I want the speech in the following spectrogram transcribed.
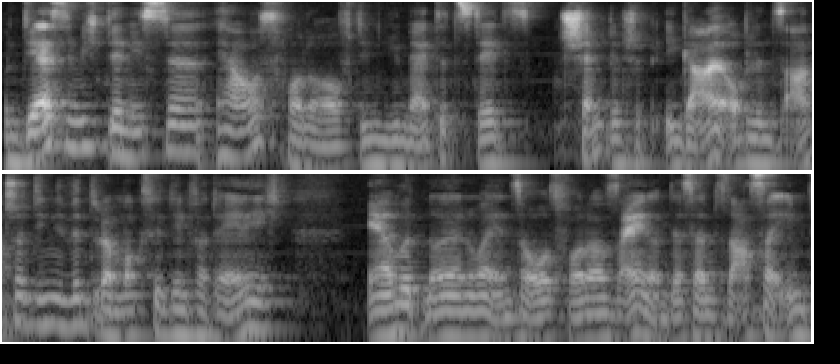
Und der ist nämlich der nächste Herausforderer auf den United States Championship. Egal, ob Lance Archer den gewinnt oder Moxley den verteidigt, er wird neuer Nummer 1 Herausforderer sein. Und deshalb saß er eben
